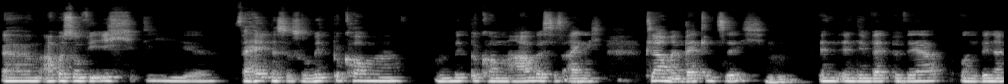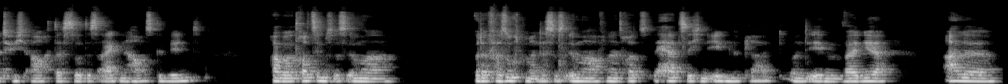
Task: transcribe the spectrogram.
Ähm, aber so wie ich die Verhältnisse so mitbekomme mitbekommen habe, ist es eigentlich klar, man bettelt sich mhm. in, in dem Wettbewerb und will natürlich auch, dass so das eigene Haus gewinnt. Aber trotzdem ist es immer, oder versucht man, dass es immer auf einer trotz herzlichen Ebene bleibt. Und eben, weil wir alle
